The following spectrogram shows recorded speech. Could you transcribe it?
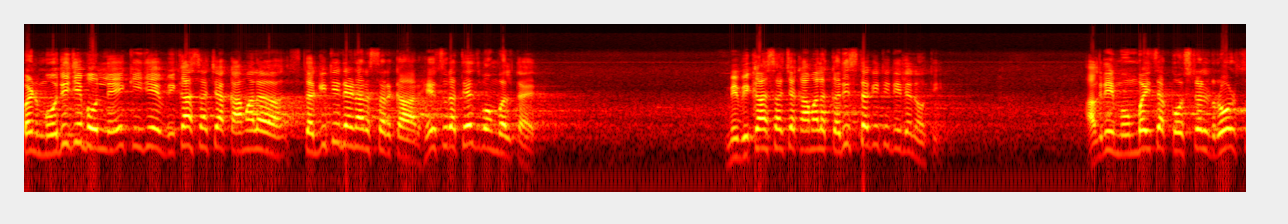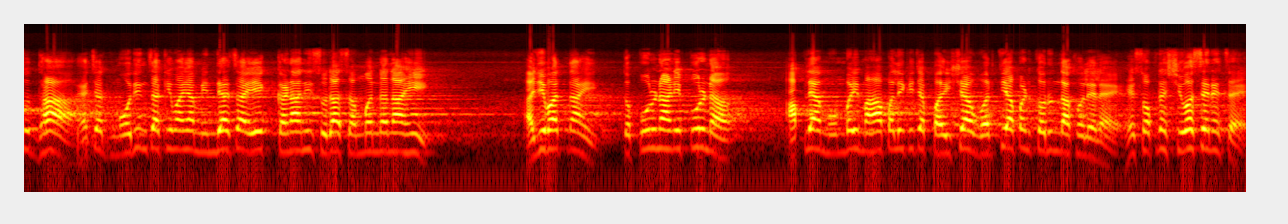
पण मोदीजी बोलले की जे विकासाच्या कामाला स्थगिती देणार सरकार हे सुद्धा तेच बोंबलत आहेत मी विकासाच्या कामाला कधीच स्थगिती दिली नव्हती. अगदी मुंबईचा कोस्टल रोड सुद्धा ह्याच्यात मोदींचा किंवा या मिंद्याचा एक कणानी सुद्धा संबंध नाही अजिबात नाही. तो पूर्ण आणि पूर्ण आपल्या मुंबई महापालिकेच्या पैशावरती आपण करून दाखवलेलं आहे. हे स्वप्न शिवसेनेचं आहे.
